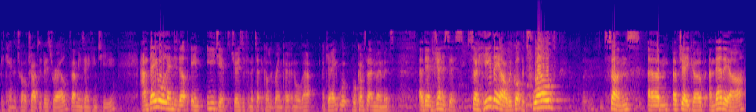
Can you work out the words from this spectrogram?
became the 12 tribes of Israel, if that means anything to you. And they all ended up in Egypt, Joseph in the technicolor raincoat and all that. Okay, we'll, we'll, come to that in a moment. At the end of Genesis. So here they are. We've got the 12 sons um, of Jacob, and there they are.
